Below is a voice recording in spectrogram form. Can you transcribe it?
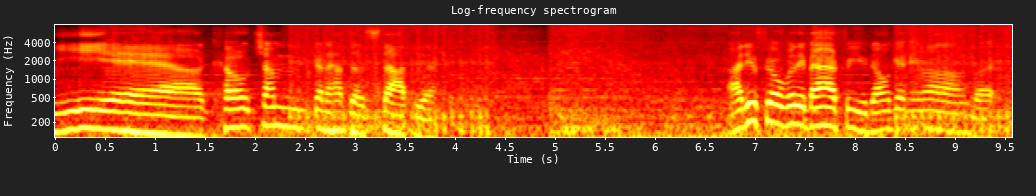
Yeah, coach, I'm gonna have to stop you. I do feel really bad for you, don't get me wrong, but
